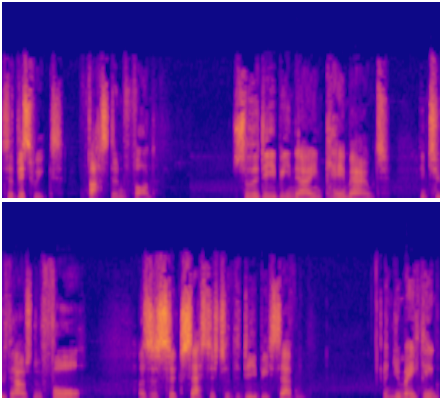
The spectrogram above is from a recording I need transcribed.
to this week's Fast and Fun. So, the DB9 came out in 2004 as a successor to the DB7. And you may think,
